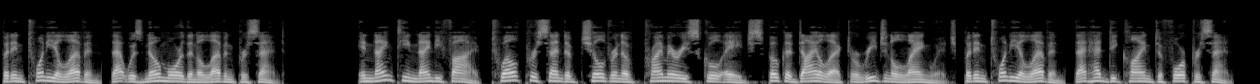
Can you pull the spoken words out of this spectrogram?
but in 2011, that was no more than 11%. In 1995, 12% of children of primary school age spoke a dialect or regional language, but in 2011, that had declined to 4%.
